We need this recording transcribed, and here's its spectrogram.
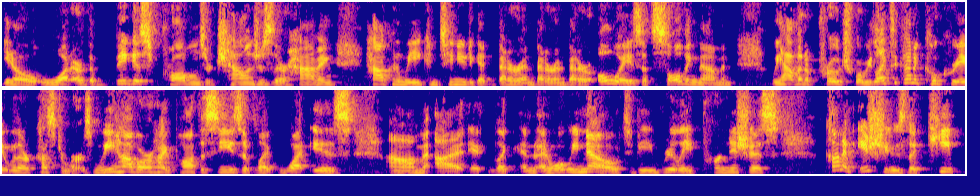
you know what are the biggest problems or challenges they're having? How can we continue to get better and better and better always at solving them? And we have an approach where we like to kind of co-create with our customers. We have our hypotheses of like what is um, uh, it, like and, and what we know to be really pernicious kind of issues that keep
